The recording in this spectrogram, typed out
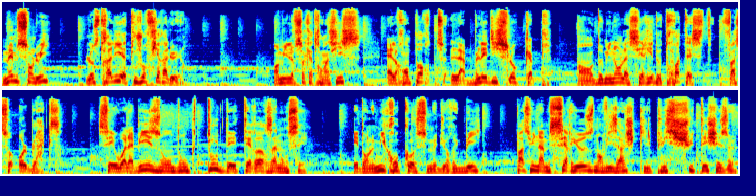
Même sans lui, l'Australie a toujours fière allure. En 1986, elle remporte la Bledisloe Cup en dominant la série de trois tests face aux All Blacks. Ces Wallabies ont donc toutes des terreurs annoncées. Et dans le microcosme du rugby, pas une âme sérieuse n'envisage qu'ils puissent chuter chez eux,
